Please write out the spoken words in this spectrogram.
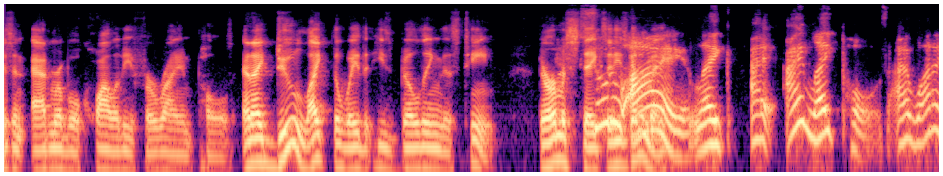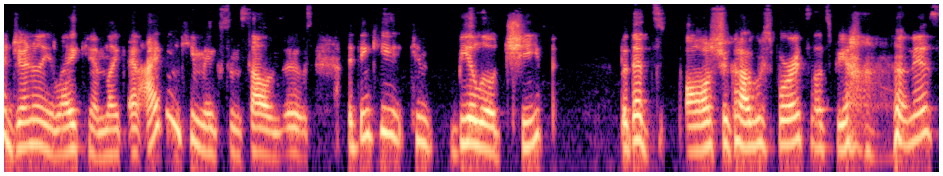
is an admirable quality for Ryan Poles. And I do like the way that he's building this team. There are mistakes so that he's going to make. Like I I like Poles. I want to generally like him. Like, and I think he makes some solid moves. I think he can be a little cheap, but that's all Chicago sports. Let's be honest.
